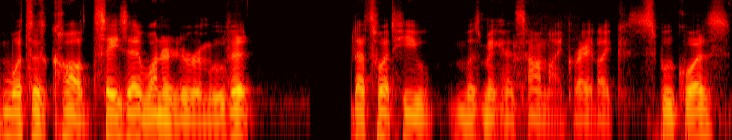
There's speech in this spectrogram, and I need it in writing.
what's it called? Sazed wanted to remove it. That's what he was making it sound like, right? Like Spook was.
